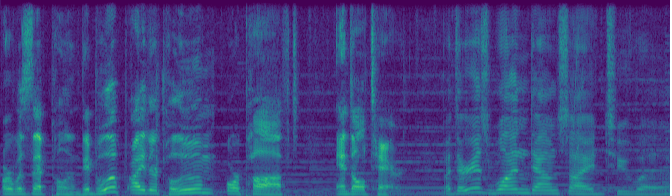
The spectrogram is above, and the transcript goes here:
or was that Paloom? They blew up either Paloom or Poft and Altair. But there is one downside to uh,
